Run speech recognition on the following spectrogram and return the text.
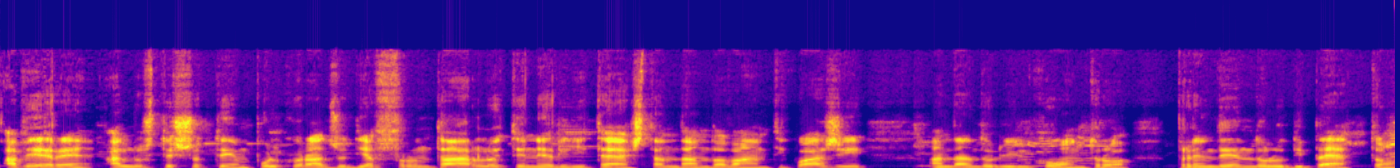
avere allo stesso tempo il coraggio di affrontarlo e tenergli testa andando avanti, quasi andandogli incontro, prendendolo di petto,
